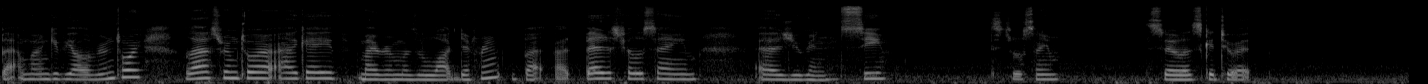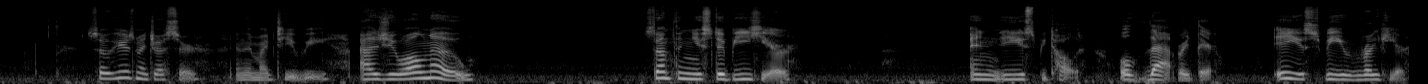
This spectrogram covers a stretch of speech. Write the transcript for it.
but I'm gonna give y'all a room tour. Last room tour I gave, my room was a lot different, but my bed is still the same. As you can see, it's still the same. So let's get to it. So here's my dresser and then my TV. As you all know, something used to be here. And it used to be taller. Well, that right there. It used to be right here.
